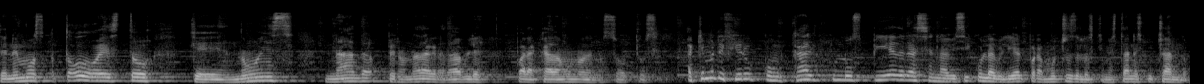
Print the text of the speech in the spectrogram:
tenemos todo esto que no es nada, pero nada agradable para cada uno de nosotros. ¿A qué me refiero con cálculos, piedras en la vesícula biliar para muchos de los que me están escuchando?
